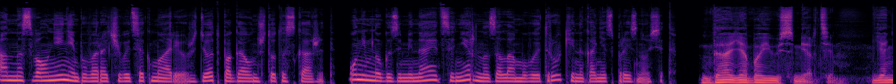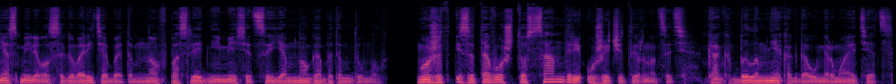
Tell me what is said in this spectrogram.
Анна с волнением поворачивается к Марио, ждет, пока он что-то скажет. Он немного заминается, нервно заламывает руки и, наконец, произносит. «Да, я боюсь смерти. Я не осмеливался говорить об этом, но в последние месяцы я много об этом думал. Может, из-за того, что Сандре уже 14, как было мне, когда умер мой отец.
